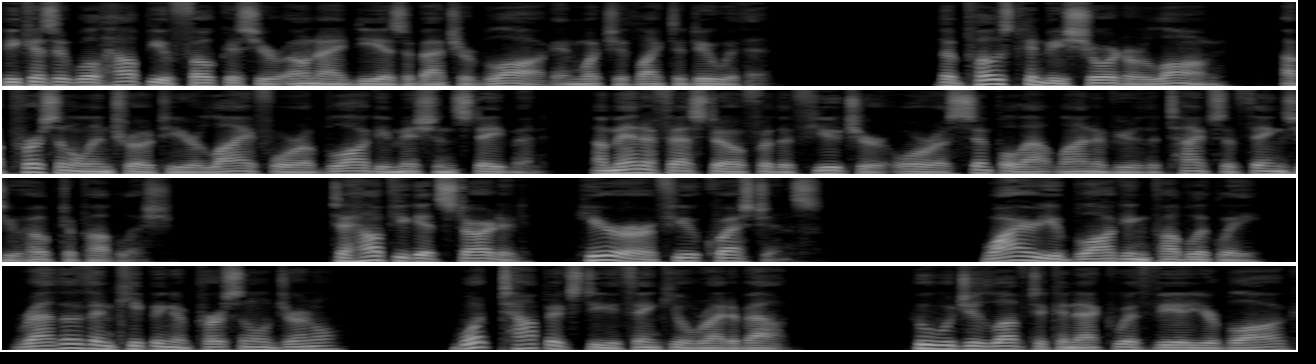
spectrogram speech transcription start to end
Because it will help you focus your own ideas about your blog and what you'd like to do with it. The post can be short or long, a personal intro to your life or a blog emission statement, a manifesto for the future or a simple outline of your the types of things you hope to publish. To help you get started, here are a few questions. Why are you blogging publicly, rather than keeping a personal journal? What topics do you think you'll write about? Who would you love to connect with via your blog?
